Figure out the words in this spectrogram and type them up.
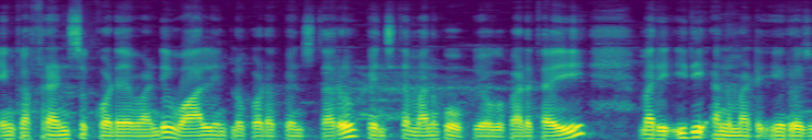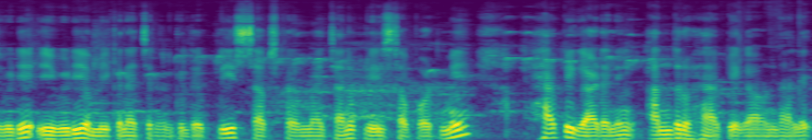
ఇంకా ఫ్రెండ్స్కి కూడా ఇవ్వండి. వాళ్ళ ఇంట్లో కూడా పెంచుతారు. పెంచితే మనకు ఉపయోగపడతాయి. మరి ఇది అన్నమాట ఈరోజు వీడియో. ఈ వీడియో మీకు నచ్చినట్లయితే please subscribe my channel. Please support me. Happy gardening. అందరూ హ్యాపీగా ఉండాలి.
